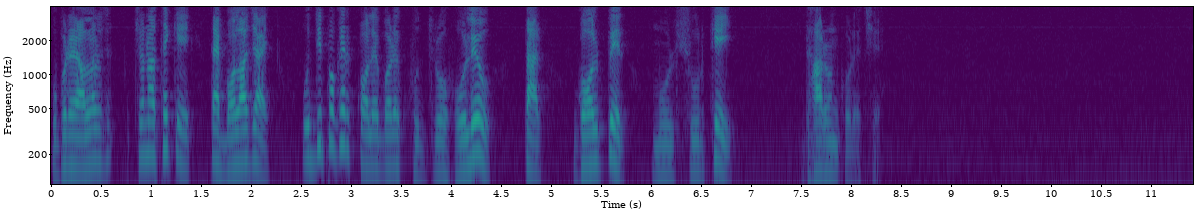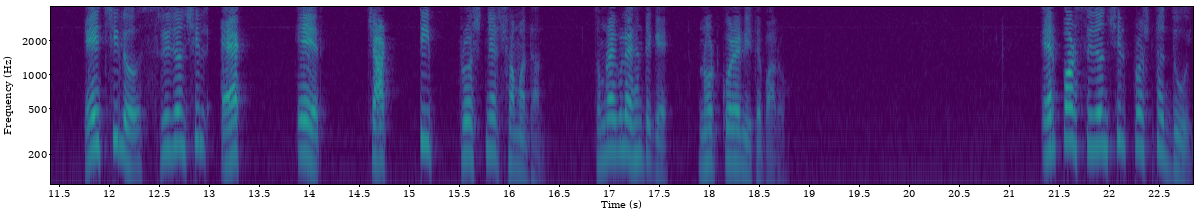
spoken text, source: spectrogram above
উপরের আলোচনা থেকে তাই বলা যায়, উদ্দীপকের কলেবরে ক্ষুদ্র হলেও তার গল্পের মূল সুরকেই ধারণ করেছে। এই ছিল সৃজনশীল এক এর চারটি প্রশ্নের সমাধান। তোমরা এগুলো এখান থেকে নোট করে নিতে পারো। এরপর সৃজনশীল প্রশ্ন দুই।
